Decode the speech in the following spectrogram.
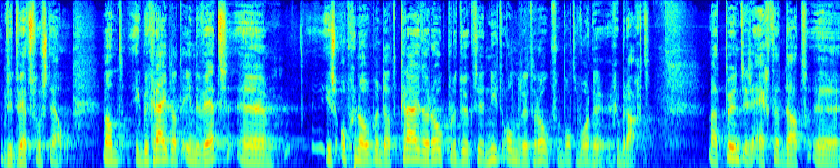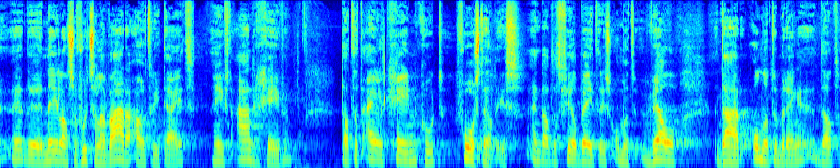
Op dit wetsvoorstel. Want ik begrijp dat in de wet uh, is opgenomen dat kruidenrookproducten niet onder het rookverbod worden gebracht. Maar het punt is echter dat uh, de Nederlandse Voedsel- en Warenautoriteit heeft aangegeven dat het eigenlijk geen goed voorstel is. En dat het veel beter is om het wel daaronder te brengen. Dat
